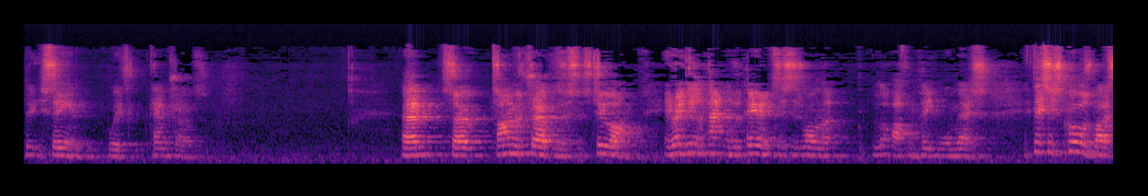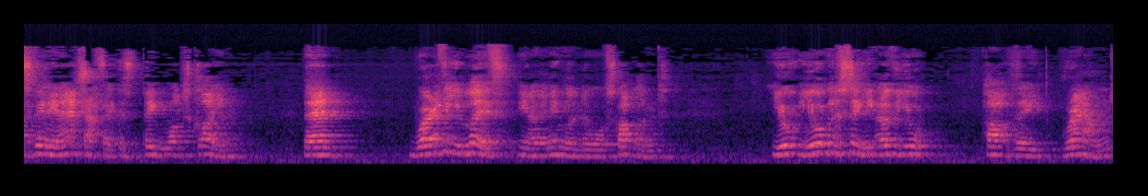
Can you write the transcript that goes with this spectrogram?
that you're seeing with chemtrails. Um, so time of trail persistence, too long. Irregular pattern of appearance, this is one that often people will miss. If this is caused by civilian air traffic, as people want to claim, then wherever you live, you know, in England or Scotland, you're, you're going to see over your part of the ground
